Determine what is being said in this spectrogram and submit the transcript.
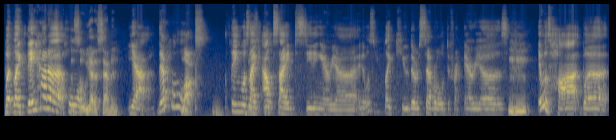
But like they had a whole so we had a salmon yeah, their whole lox. thing was like outside seating area, and it was like cute. There were several different areas. hmm It was hot, but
